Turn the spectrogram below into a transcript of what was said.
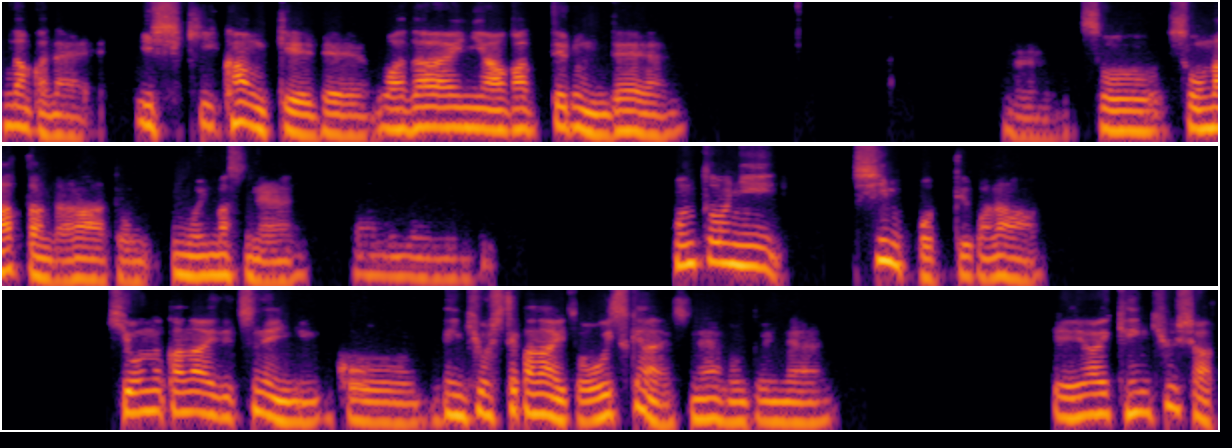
なんかね、意識関係で話題に上がってるんで、うん、そう、そうなったんだなと思いますね。本当に進歩っていうかな、気を抜かないで常にこう、勉強していかないと追いつけないですね、本当にね。AI 研究者、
